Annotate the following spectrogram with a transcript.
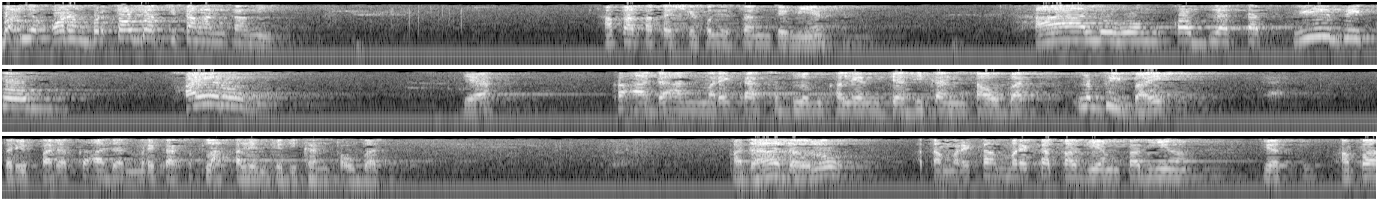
Banyak orang bertaubat di tangan kami. Apa kata Syekhul Islam Taimiyah? Haluhum qabla tatwibikum khairun. Ya, keadaan mereka sebelum kalian jadikan taubat lebih baik daripada keadaan mereka setelah kalian jadikan taubat. Padahal dahulu kata mereka mereka tadi yang tadinya ya apa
